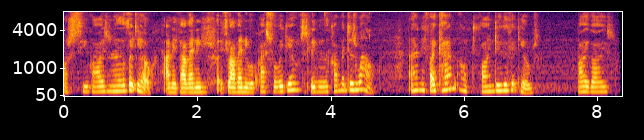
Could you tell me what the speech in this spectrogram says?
I'll see you guys in another video. And if you have any if you have any requests for videos, just leave them in the comments as well. And if I can, I'll try and do the videos. Bye guys.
